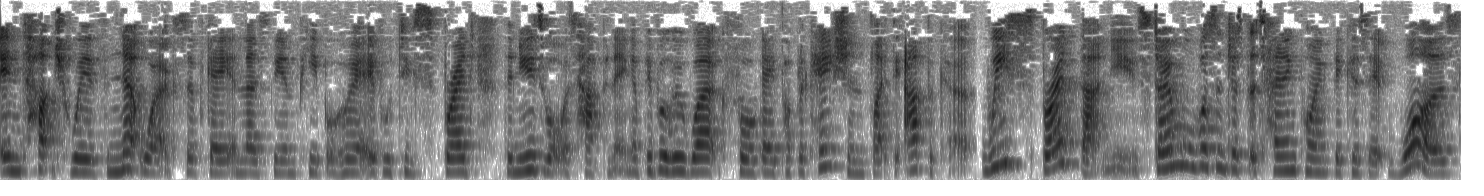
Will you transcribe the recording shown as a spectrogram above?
in touch with networks of gay and lesbian people who are able to spread the news of what was happening and people who work for gay publications like The Advocate. We spread that news. Stonewall wasn't just a turning point because it was,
